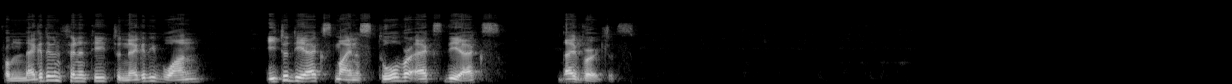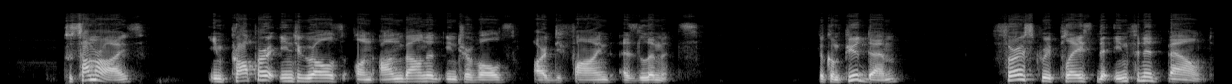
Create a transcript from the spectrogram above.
from negative infinity to negative 1 e to the x minus 2 over x dx diverges. To summarize, improper integrals on unbounded intervals are defined as limits. To compute them, first replace the infinite bound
